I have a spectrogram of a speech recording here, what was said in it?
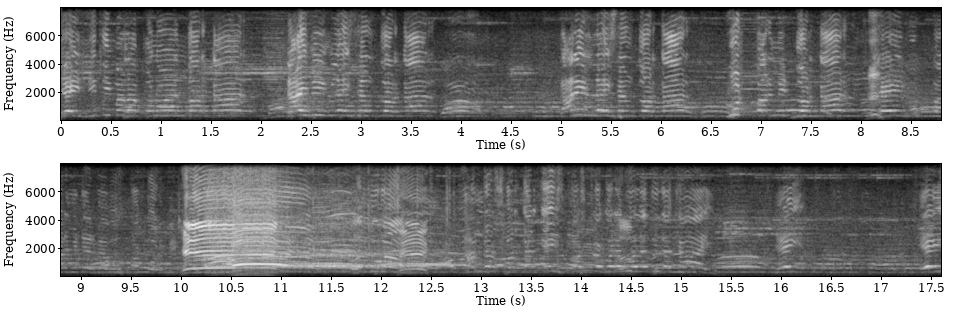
যেই নীতিমালা প্রণয়ন দরকার ড্রাইভিং লাইসেন্স দরকার গাড়ির লাইসেন্স দরকার রুট পারমিট দরকার সেই রুট পারমিটের ব্যবস্থা করবে বন্ধুগণ, ঠিক। আমরা সরকারকে স্পষ্ট করে বলে দিতে চাই এই এই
